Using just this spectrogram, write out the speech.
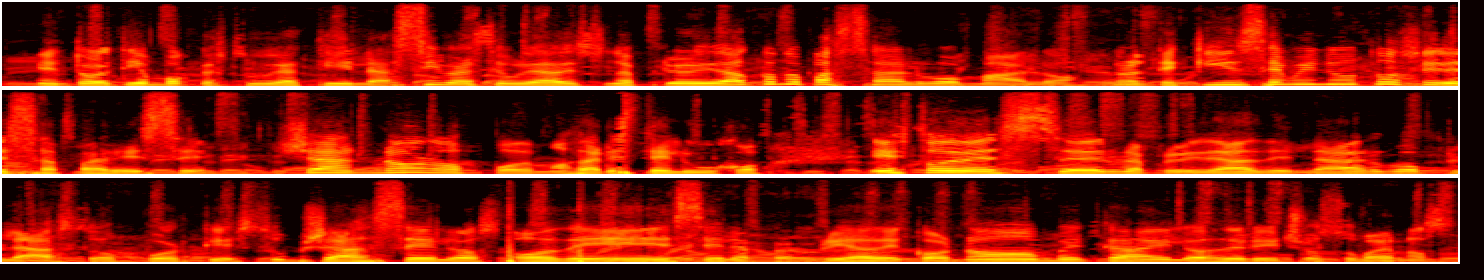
en todo el tiempo que estuve aquí, la ciberseguridad es una prioridad cuando pasa algo malo. Durante 15 minutos y desaparece. Ya no nos podemos dar este lujo. Esto debe ser una prioridad de largo plazo porque subyace los ODS, la seguridad económica y los derechos humanos.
